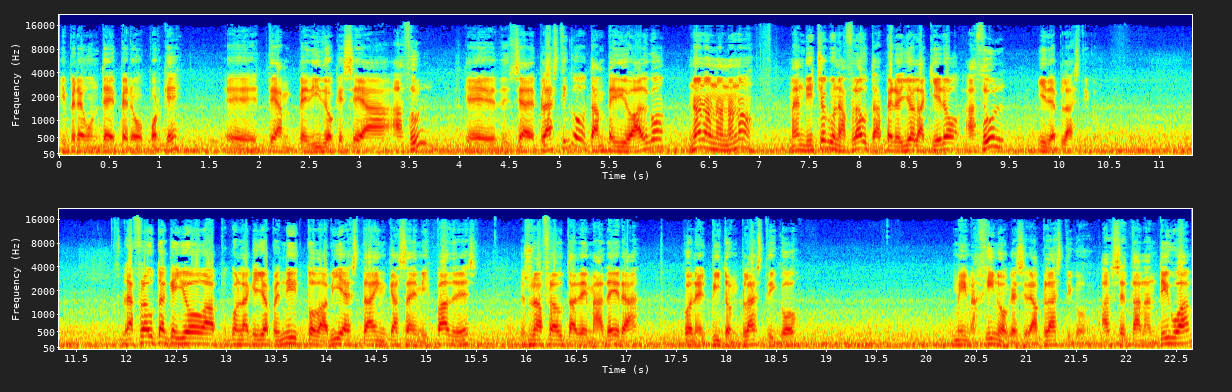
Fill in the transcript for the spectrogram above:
Y pregunté, ¿pero por qué? Eh, ¿Te han pedido que sea azul? ¿Que sea de plástico? ¿Te han pedido algo? No, no, no, no, no. Me han dicho que una flauta, pero yo la quiero azul y de plástico. La flauta que yo, con la que yo aprendí todavía está en casa de mis padres es una flauta de madera con el pito en plástico. Me imagino que será plástico, al ser tan antigua,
